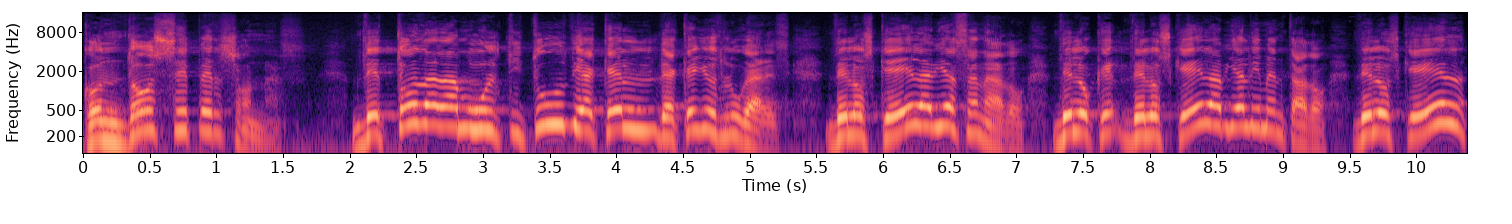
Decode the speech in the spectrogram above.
con doce personas de toda la multitud de, aquel, de aquellos lugares, de los que él había sanado, de, lo que, de los que él había alimentado, de los que él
